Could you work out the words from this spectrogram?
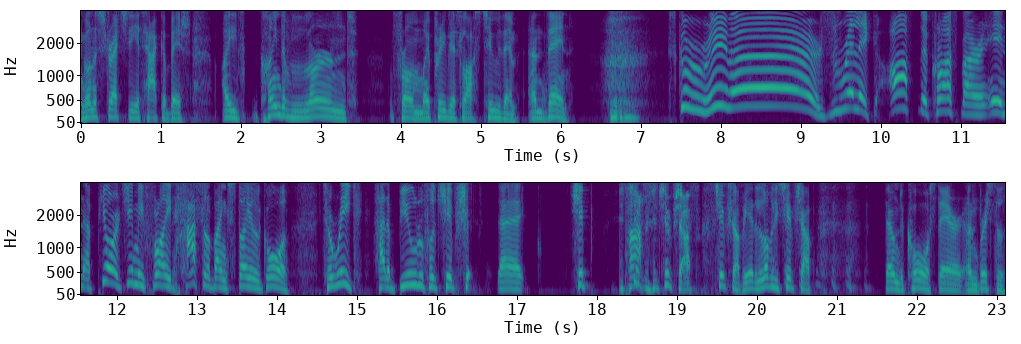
I'm going to stretch the attack a bit. I've kind of learned from my previous loss to them. And then, Screamers! Rillick off the crossbar and in a pure Jimmy Floyd Hasselbaink style goal. Tariq had a beautiful chip sh- uh, chip pass. Chip, chip shop. chip shop. He had a lovely chip shop down the coast there and Bristol.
